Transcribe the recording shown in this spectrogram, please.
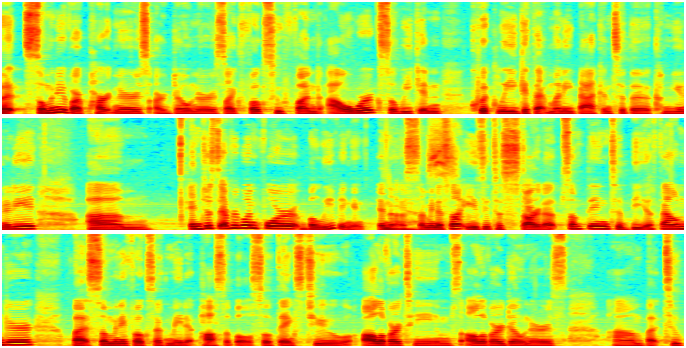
but so many of our partners, our donors, like folks who fund our work so we can quickly get that money back into the community. Um, and just everyone for believing in, in yes. us. I mean, it's not easy to start up something, to be a founder, but so many folks have made it possible. So thanks to all of our teams, all of our donors, um, but to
